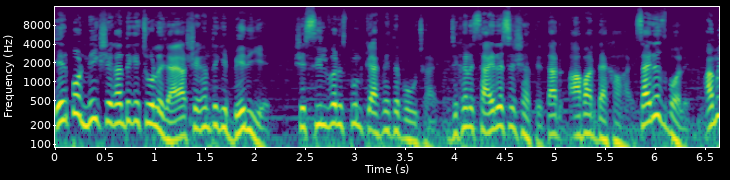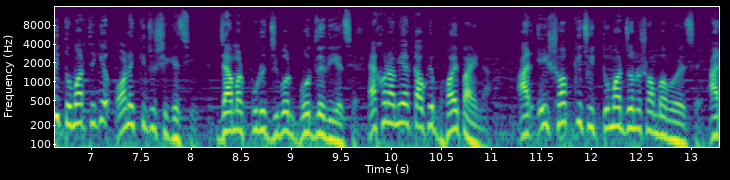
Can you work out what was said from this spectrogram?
এরপর নিক সেখান থেকে চলে যায় আর সেখান থেকে বেরিয়ে সে সিলভার স্পুন ক্যাফেতে পৌঁছায়, যেখানে সাইরাসের সাথে তার আবার দেখা হয়। সাইরাস বলে, আমি তোমার থেকে অনেক কিছু শিখেছি, যা আমার পুরো জীবন বদলে দিয়েছে। এখন আমি আর কাউকে ভয় পাই না। আর এই সব কিছুই তোমার জন্য সম্ভব হয়েছে। আর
